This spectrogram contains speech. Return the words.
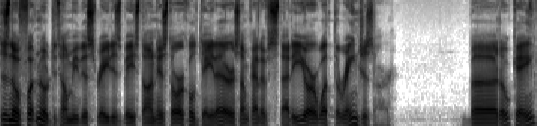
There's no footnote to tell me this rate is based on historical data or some kind of study or what the ranges are. But okay.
